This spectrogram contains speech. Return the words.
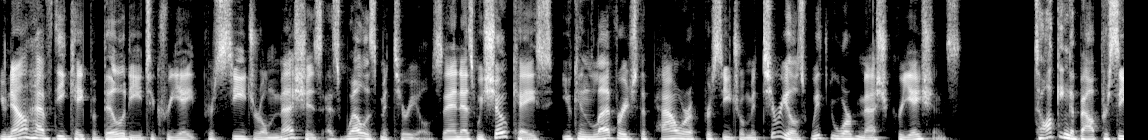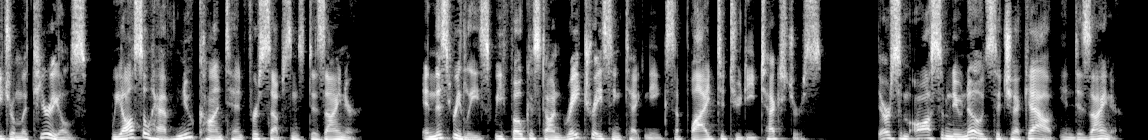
You now have the capability to create procedural meshes as well as materials, and as we showcase, you can leverage the power of procedural materials with your mesh creations. Talking about procedural materials, we also have new content for Substance Designer. In this release, we focused on ray tracing techniques applied to 2D textures. There are some awesome new nodes to check out in Designer.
